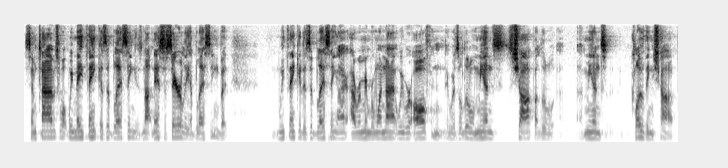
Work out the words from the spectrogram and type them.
Sometimes what we may think is a blessing is not necessarily a blessing, but we think it is a blessing. I, I remember one night we were off, and there was a little men's shop, a little a men's clothing shop.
